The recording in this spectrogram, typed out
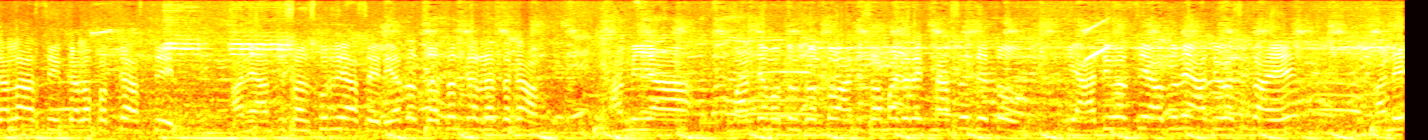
कला असतील कलापथकं असतील आणि आमची संस्कृती असेल याचं जतन करण्याचं काम आम्ही या माध्यमातून करतो. आणि समाजाला एक मेसेज देतो की आदिवासी अजूनही आदिवासीच आहे. आणि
